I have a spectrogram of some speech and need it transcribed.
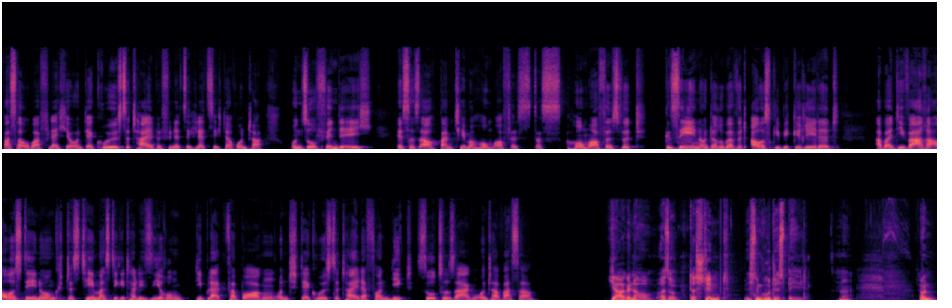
Wasseroberfläche und der größte Teil befindet sich letztlich darunter. Und so finde ich, ist es auch beim Thema Homeoffice. Das Homeoffice wird gesehen und darüber wird ausgiebig geredet, aber die wahre Ausdehnung des Themas Digitalisierung, die bleibt verborgen und der größte Teil davon liegt sozusagen unter Wasser. Ja, genau. Also das stimmt, ist ein gutes Bild. Ne? Und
